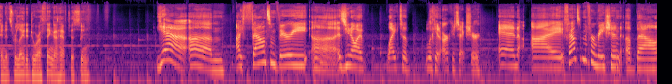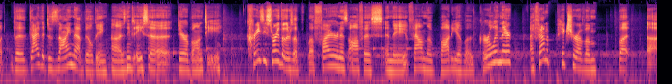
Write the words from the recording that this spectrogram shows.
And it's related to our thing, I have to assume. Yeah, um, I found some very, uh, as you know, I like to look at architecture, and I found some information about the guy that designed that building. Uh, his name's Asa Darabonte. Crazy story though. There's a, a fire in his office, and they found the body of a girl in there. I found a picture of him, but uh,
